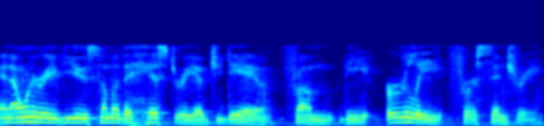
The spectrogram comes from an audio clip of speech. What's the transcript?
and I want to review some of the history of Judea from the early first century.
